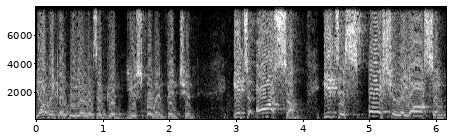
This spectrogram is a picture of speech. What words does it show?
Y'all think a wheel is a good, useful invention? It's awesome. It's especially awesome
